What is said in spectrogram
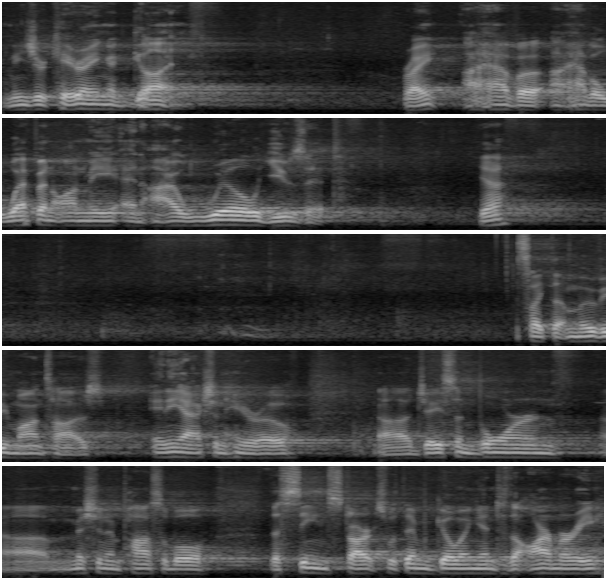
It means you're carrying a gun. Right? I have a I have a weapon on me and I will use it. Yeah? It's like that movie montage any action hero, uh, Jason Bourne, uh, Mission Impossible. The scene starts with them going into the armory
